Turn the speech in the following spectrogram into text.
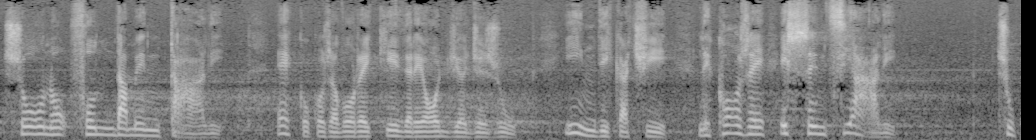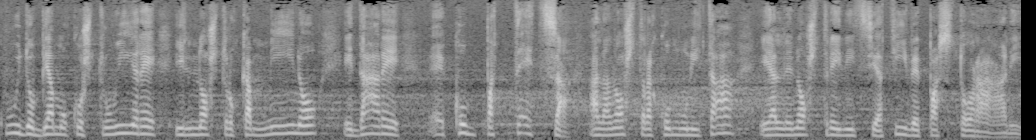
sono fondamentali. Ecco cosa vorrei chiedere oggi a Gesù. Indicaci le cose essenziali su cui dobbiamo costruire il nostro cammino e dare eh, compattezza alla nostra comunità e alle nostre iniziative pastorali.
